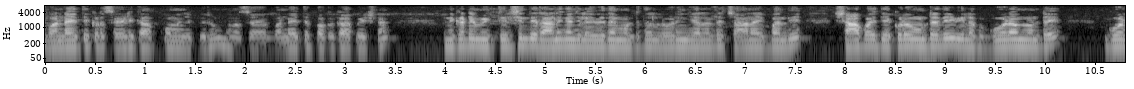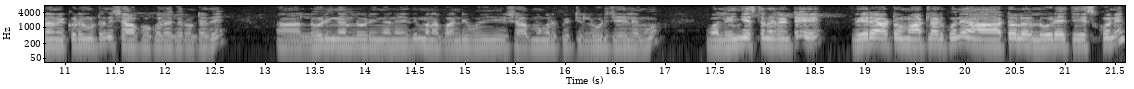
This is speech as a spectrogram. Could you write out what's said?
బండి అయితే ఇక్కడ సైడ్కి కాపుకోమని చెప్పారు. మన సై- బండి అయితే పక్క కాపేసిన. ఎందుకంటే మీకు తెలిసింది రాణిగంజ్లో ఏ విధంగా ఉంటుందో లోడింగ్ చేయాలంటే చాలా ఇబ్బంది. షాప్ అయితే ఎక్కడో ఉంటుంది వీళ్ళకు గోడౌన్లు ఉంటాయి. గోడౌన్ ఎక్కడో ఉంటుంది షాప్ ఒక దగ్గర ఉంటుంది. లోడింగ్ అన్లోడింగ్ అనేది మన బండి పోయి షాప్ ముంగడ పెట్టి లోడ్ చేయలేము. వాళ్ళు ఏం చేస్తున్నారంటే వేరే ఆటో మాట్లాడుకొని ఆ ఆటోలో లోడ్ అయితే వేసుకొని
